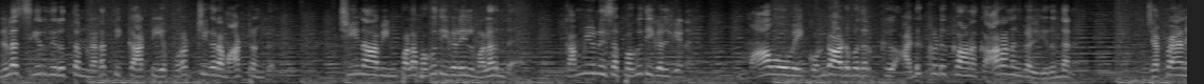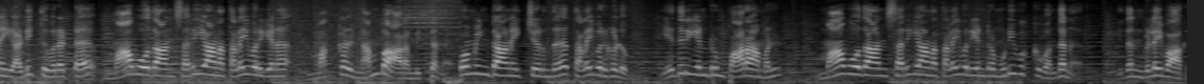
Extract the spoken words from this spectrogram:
நில சீர்திருத்தம் நடத்தி காட்டிய புரட்சிகர மாற்றங்கள். சீனாவின் பல பகுதிகளில் மலர்ந்த கம்யூனிச பகுதிகள் என மாவோவை கொண்டாடுவதற்கு அடுக்கடுக்கான காரணங்கள் இருந்தன. ஜப்பானை அடித்து விரட்ட மாவோதான் சரியான தலைவர் என மக்கள் நம்ப ஆரம்பித்தனர். கோமிண்டானைச் சேர்ந்த தலைவர்களும் எதிரி என்றும் பாராமல் மாவோதான் சரியான தலைவர் என்ற முடிவுக்கு வந்தனர். இதன் விளைவாக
